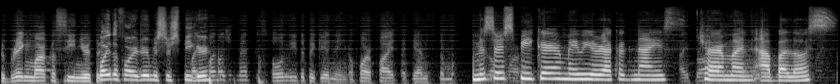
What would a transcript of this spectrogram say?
to bring Marcos Sr. to Point of order, Mr. Speaker. My Speaker. punishment is only the beginning of our fight against the Mr. Speaker, may we recognize Chairman Abalos?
